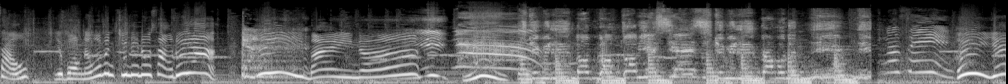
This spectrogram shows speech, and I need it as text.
เสาร์อย่าบอกนะว่ามันกินไดโนเสาร์ด้วยอะเฮ้ยไม่นะอืม Skibbidi dum dum dum yes yes Skibbidi dum dum dim dim นั่นสิเฮ้ยแย่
